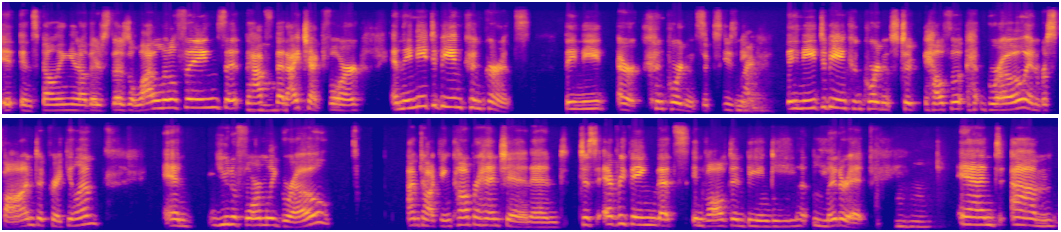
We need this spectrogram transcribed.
it in spelling you know there's there's a lot of little things that have mm-hmm. that i check for and they need to be in concurrence they need or concordance excuse me right. they need to be in concordance to help grow and respond to curriculum and uniformly grow i'm talking comprehension and just everything that's involved in being literate mm-hmm. And um,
